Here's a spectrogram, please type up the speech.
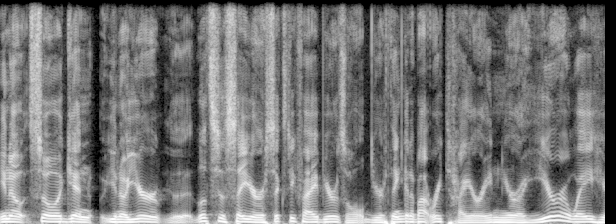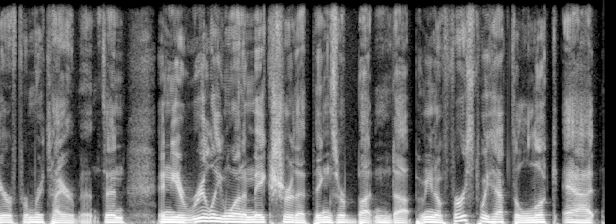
You know, so again, you know, you're, uh, let's just say you're 65 years old, you're thinking about retiring, you're a year away here from retirement, and, and you really want to make sure that things are buttoned up. You know, first we have to look at,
